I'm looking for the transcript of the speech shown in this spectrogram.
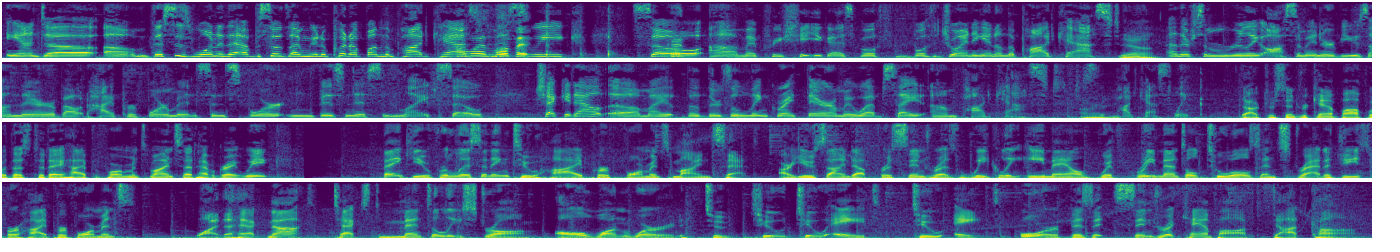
And uh, um, this is one of the episodes I'm going to put up on the podcast Oh, I love this it. week. So um, I appreciate you guys both both joining in on the podcast. Yeah. And there's some really awesome interviews on there about high performance and sport and business and life. So check it out. Uh, my the, there's a link right there on my website, um, podcast, just the podcast link. Dr. Cindra Kamphoff with us today, High Performance Mindset. Have a great week. Thank you for listening to High Performance Mindset. Are you signed up for Cindra's weekly email with free mental tools and strategies for high performance? Why the heck not? Text mentally strong, all one word, to 22828 or visit cindrakamphoff.com.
